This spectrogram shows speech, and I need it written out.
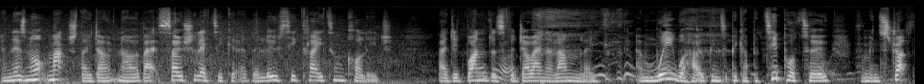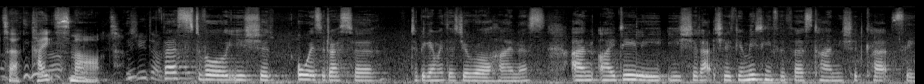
and there's not much they don't know about social etiquette at the Lucy Clayton College. They did wonders for Joanna Lumley, and we were hoping to pick up a tip or two from instructor Kate Smart. First of all, you should always address her to begin with as Your Royal Highness, and ideally, you should actually, if you're meeting for the first time, you should curtsy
